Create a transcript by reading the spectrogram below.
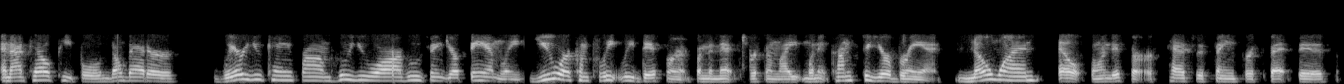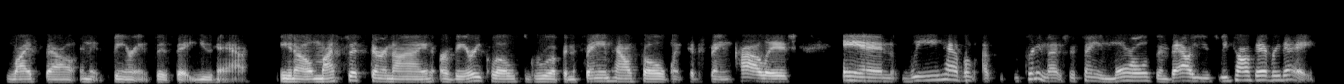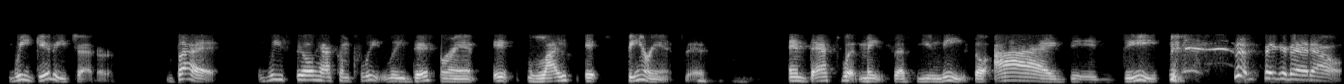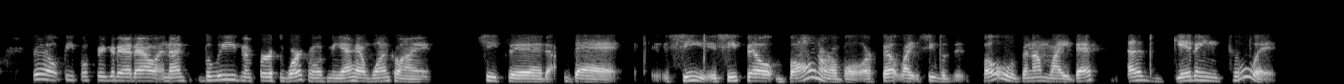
And I tell people no matter where you came from, who you are, who's in your family, you are completely different from the next person. Like when it comes to your brand, no one else on this earth has the same perspective, lifestyle, and experiences that you have. You know, my sister and I are very close, grew up in the same household, went to the same college, and we have a, a, pretty much the same morals and values. We talk every day. We get each other. But we still have completely different it, life experiences. And that's what makes us unique. So I dig deep to figure that out, to help people figure that out. And I believe in first working with me, I had one client, she said that she she felt vulnerable or felt like she was exposed. And I'm like, that's us getting to it.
